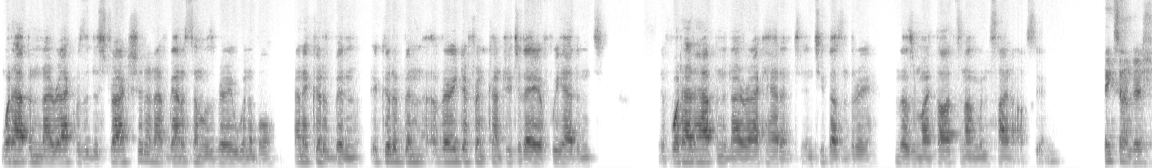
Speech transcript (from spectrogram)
what happened in Iraq was a distraction, and Afghanistan was very winnable. And it could have been it could have been a very different country today if we hadn't if what had happened in Iraq hadn't in 2003. And those are my thoughts, and I'm going to sign off soon. Thanks, Anders.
